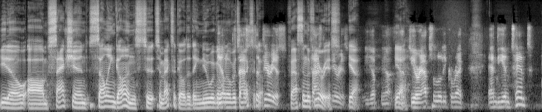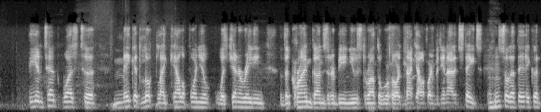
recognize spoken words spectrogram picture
you know, um, sanctioned selling guns to, to Mexico that they knew were going Yep, over to Fast Mexico. and Furious. Fast and the Fast and Furious. Furious. Yeah. Yep. Yeah. Yeah. You're absolutely correct. And the intent, the intent was to make it look like California was generating the crime guns that are being used throughout the world, or not California, but the United States, Mm-hmm. so that they could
